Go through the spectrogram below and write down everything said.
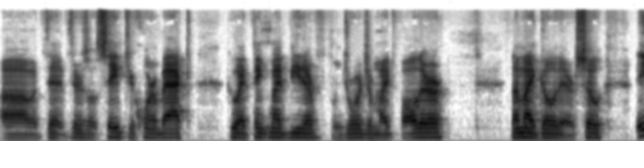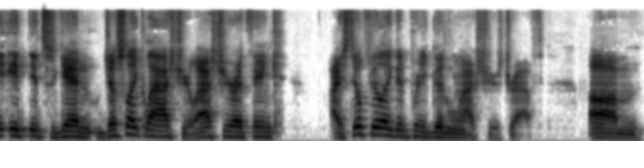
uh, if there's a safety or cornerback – who I think might be there from Georgia might fall there. That might go there. So it, it's again just like last year. Last year, I think I still feel like they did pretty good in last year's draft. Um,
